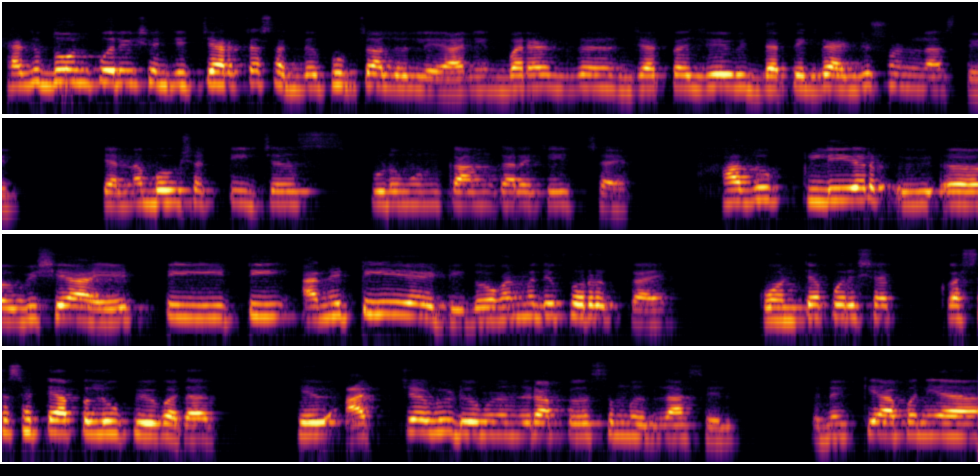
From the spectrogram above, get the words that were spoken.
ह्या ज्या दोन परीक्षांची चर्चा सध्या खूप चालवली आहे आणि बऱ्याच ज्या जे आता जे विद्यार्थी ग्रॅज्युएशनला असतील त्यांना भविष्यात टीचर्स पुढे म्हणून काम करायची इच्छा आहे. हा जो क्लिअर विषय आहे टीईटी आणि टीई आय टी दोघांमध्ये फरक काय? कोणत्या परीक्षा कशासाठी आपल्याला उपयोग होतात? हे आजच्या व्हिडिओमधून जर आपल्याला समजलं असेल नक्की आपण या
